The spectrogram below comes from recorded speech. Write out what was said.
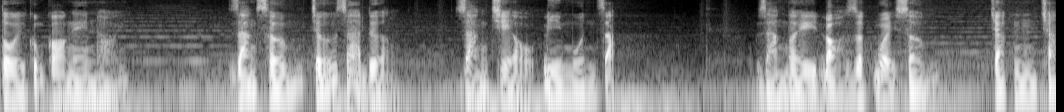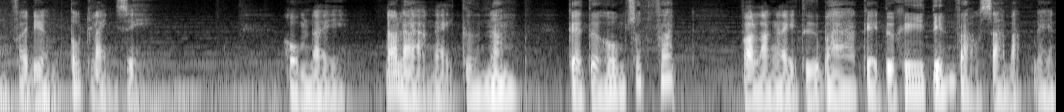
Tôi cũng có nghe nói. Dáng sớm chớ ra đường Dáng chiều đi muôn dặm. Dáng mây đỏ rực buổi sớm, Chắc chẳng phải điểm tốt lành gì. Hôm nay đã là ngày thứ năm, Kể từ hôm xuất phát và là ngày thứ ba kể từ khi tiến vào sa mạc đen.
